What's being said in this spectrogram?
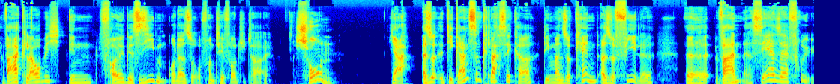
war, glaube ich, in Folge 7 oder so von TV Total. Schon? Ja, also die ganzen Klassiker, die man so kennt, also viele, äh, waren sehr, sehr früh.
